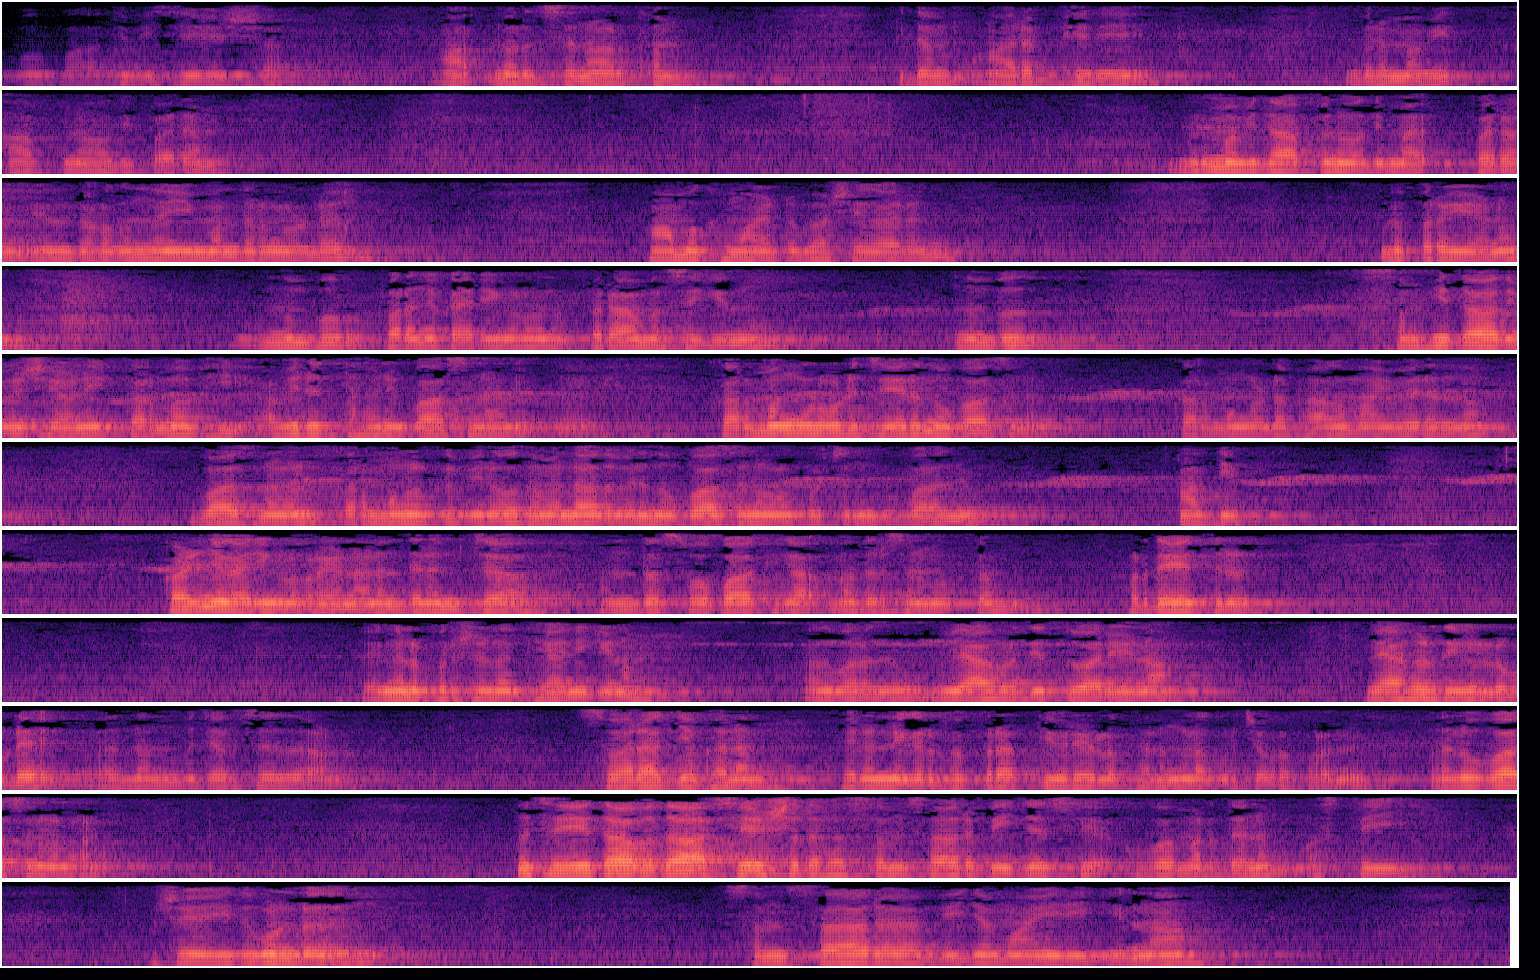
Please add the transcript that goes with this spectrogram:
സർവോപാധിവിശേഷ ആത്മദർശനാർത്ഥം ഇതം ആരഭ്യതേ ബ്രഹ്മവിദ് ആപ്നോതി പരം ബ്രഹ്മവിദാപ്നോതി പരം എന്ന് തുടങ്ങുന്ന ഈ മന്ത്രങ്ങളുടെ ആമുഖമായിട്ട് ഭാഷ്യകാരൻ ഇവിടെ പറയുകയാണ്. മുമ്പ് പറഞ്ഞ കാര്യങ്ങളൊന്ന് പരാമർശിക്കുന്നു. മുമ്പ് സംഹിതാദി വിഷയമാണ് ഈ കർമ്മഭി അവിരുദ്ധാനുപാസന കർമ്മങ്ങളോട് ചേരുന്ന ഉപാസന കർമ്മങ്ങളുടെ ഭാഗമായി വരുന്ന ഉപാസനകൾ കർമ്മങ്ങൾക്ക് വിരോധമല്ലാതെ വരുന്ന ഉപാസനകളെ കുറിച്ച് മുമ്പ് പറഞ്ഞു. ആദ്യം കഴിഞ്ഞ കാര്യങ്ങൾ പറയണം. അനന്തരം ച അന്തസ്വോപാധിക ആത്മദർശനമുക്തം. ഹൃദയത്തിൽ എങ്ങനെ പുരുഷനെ ധ്യാനിക്കണം? അത് പറഞ്ഞു. വ്യാഹൃതിദ്വാരേണ വ്യാഹൃതികളിലൂടെ അതെല്ലാം മുമ്പ് ചർച്ച ചെയ്തതാണ് സ്വരാജ്യ സ്വരാജ്യഫലം ഹിരണ്യഗർഭപ്രാപ്തി വരെയുള്ള ഫലങ്ങളെക്കുറിച്ച് അവിടെ പറഞ്ഞു അതിന് ഉപാസനകളാണ്. ചേതാവത അശേഷത സംസാര ബീജസ്യ ഉപമർദ്ദനം അസ്തി. പക്ഷെ ഇതുകൊണ്ട് സംസാര ബീജമായിരിക്കുന്ന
